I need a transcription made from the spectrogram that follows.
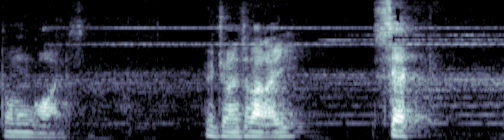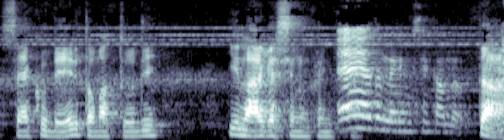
toma um gole. Assim. E o Jonathan vai lá e seca, seca o dele, toma tudo e, e larga assim no cantinho. É, eu também vou secar o meu. Tá,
